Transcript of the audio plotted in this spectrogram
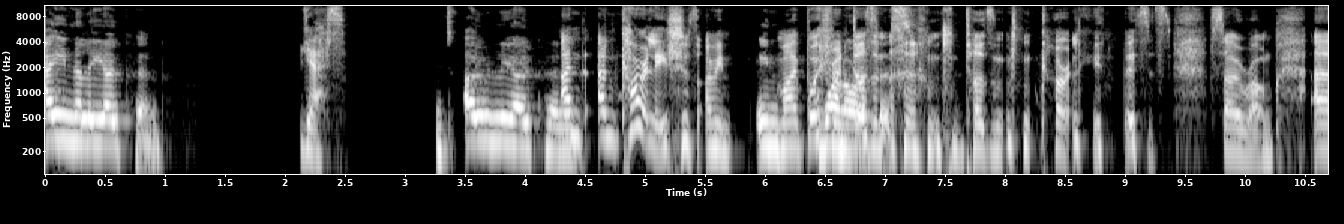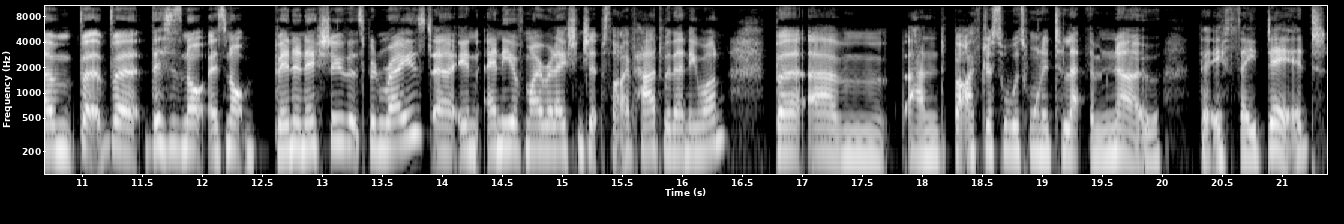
anally open? Yes. It's only open. And and currently just I mean my boyfriend doesn't doesn't currently this is so wrong. Um but but this is not it's not been an issue that's been raised uh, in any of my relationships that I've had with anyone. But um and but I've just always wanted to let them know that if they did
